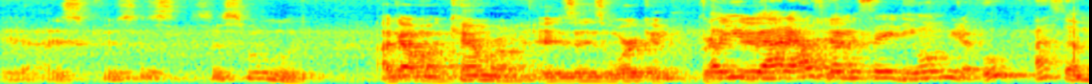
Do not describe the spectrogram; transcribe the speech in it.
Yeah, it's it's, just, it's smooth. I got my camera. It's, it's working Oh, you good. got it. I was yeah. gonna say, do you want me to? Ooh, I said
